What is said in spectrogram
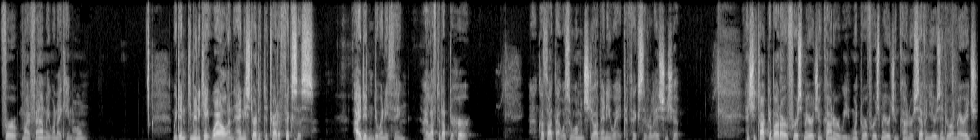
for my family when I came home. We didn't communicate well, and Annie started to try to fix us. I didn't do anything. I left it up to her. I thought that was a woman's job anyway, to fix the relationship. And she talked about our first marriage encounter. We went to our first marriage encounter seven years into our marriage.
